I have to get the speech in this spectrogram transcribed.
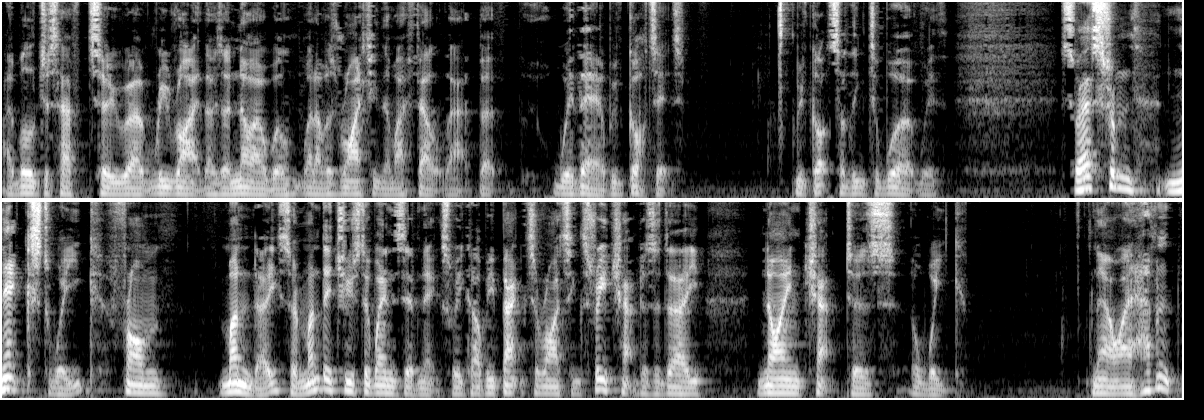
I will just have to uh, rewrite those. I know I will. When I was writing them, I felt that, but we're there. We've got it. We've got something to work with. So as from next week, from Monday, so Monday, Tuesday, Wednesday of next week, I'll be back to writing three chapters a day, nine chapters a week. Now, I haven't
